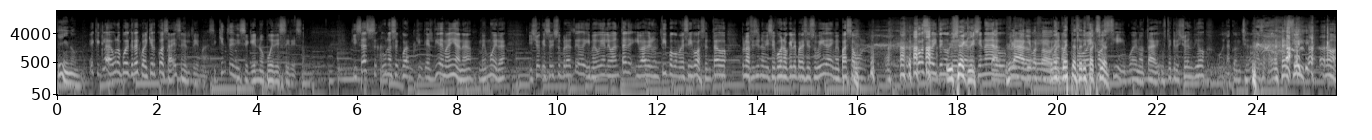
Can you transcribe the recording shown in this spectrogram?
Sí, no. Es que claro, uno puede creer cualquier cosa, ese es el tema. Si, ¿Quién te dice que no puede ser eso? Quizás uno se, cuan- que- que el día de mañana me muera y yo que soy súper ateo y me voy a levantar y va a haber un tipo, como decís vos, sentado en una oficina y me dice, bueno, ¿qué le pareció su vida? Y me pasa un, un coso y tengo que, que rellenar. Un- claro, aquí, por eh, favor. Una bueno, encuesta de ¿tuvo satisfacción. Sí, bueno, está. ¿Usted creyó en Dios? La concha. Sí, no.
